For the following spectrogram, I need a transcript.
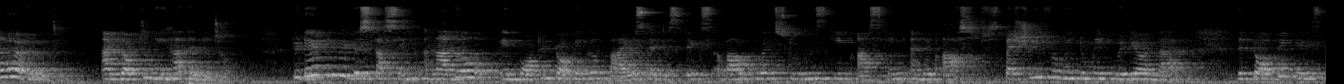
Hello everybody, I'm Dr. Neha Taneja. Today we'll be discussing another important topic of biostatistics about which students keep asking and they've asked specially for me to make video on that. The topic is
